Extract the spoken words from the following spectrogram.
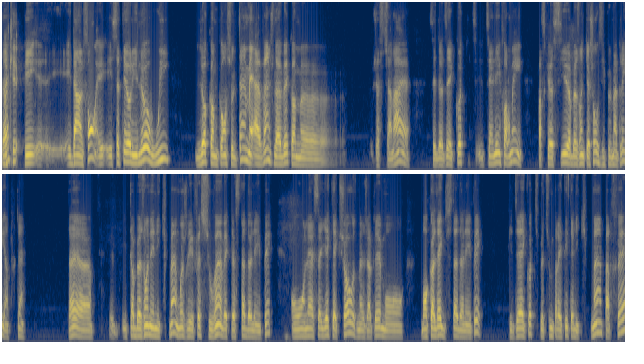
et dans le fond, et, cette théorie-là, oui, là, comme consultant, mais avant, je l'avais comme gestionnaire. C'est de dire, écoute, tiens-le informé, parce que s'il a besoin de quelque chose, il peut m'appeler en tout temps tu as besoin d'un équipement. Moi, je l'ai fait souvent avec le stade olympique. On essayait quelque chose, mais j'appelais mon, collègue du stade olympique. Puis il disait Écoute, tu peux-tu me prêter tel équipement? Parfait.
